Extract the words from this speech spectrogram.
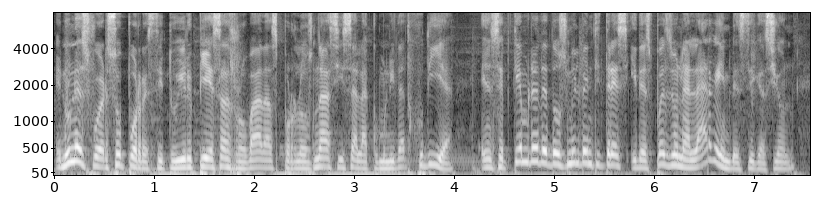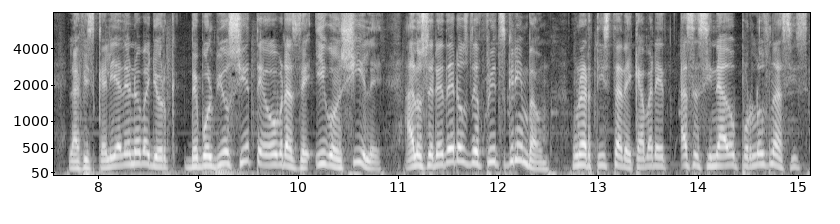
En un esfuerzo por restituir piezas robadas por los nazis a la comunidad judía, en septiembre de 2023 y después de una larga investigación, la Fiscalía de Nueva York devolvió siete obras de Egon Schiele a los herederos de Fritz Greenbaum, un artista de cabaret asesinado por los nazis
